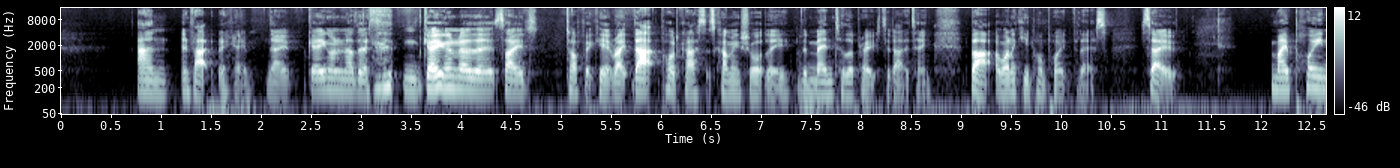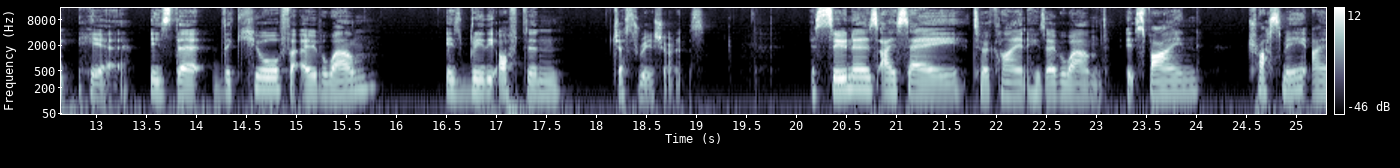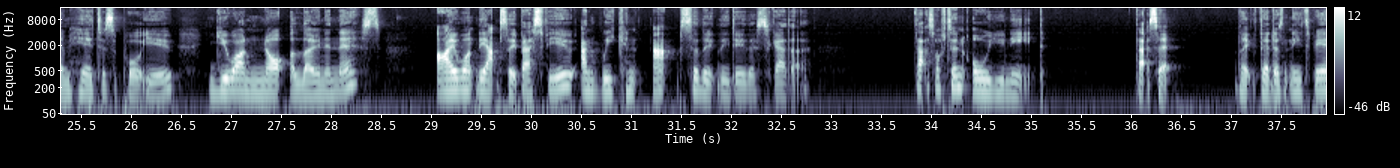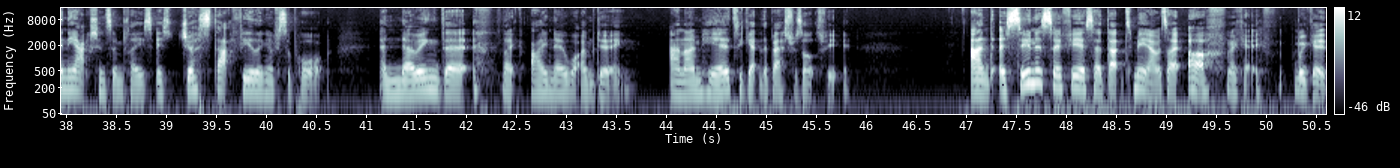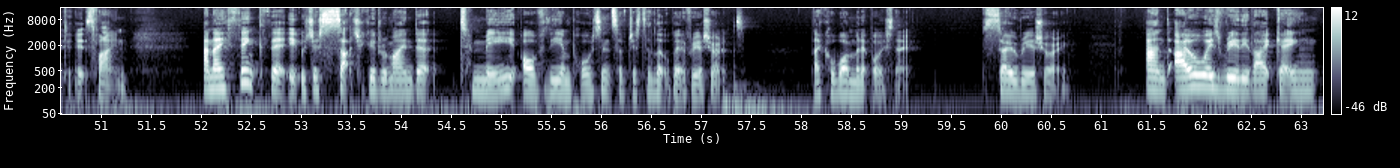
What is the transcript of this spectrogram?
And in fact, okay, no, going on another going on another side topic here, right? That podcast is coming shortly, the mental approach to dieting. But I want to keep on point for this. So, my point here is that the cure for overwhelm is really often just reassurance. As soon as I say to a client who's overwhelmed, it's fine, trust me, I am here to support you. You are not alone in this. I want the absolute best for you, and we can absolutely do this together. That's often all you need. That's it. Like, there doesn't need to be any actions in place. It's just that feeling of support and knowing that, like, I know what I'm doing and I'm here to get the best results for you. And as soon as Sophia said that to me, I was like, oh, okay, we're good, it's fine. And I think that it was just such a good reminder to me of the importance of just a little bit of reassurance, like a one minute voice note. So reassuring. And I always really like getting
